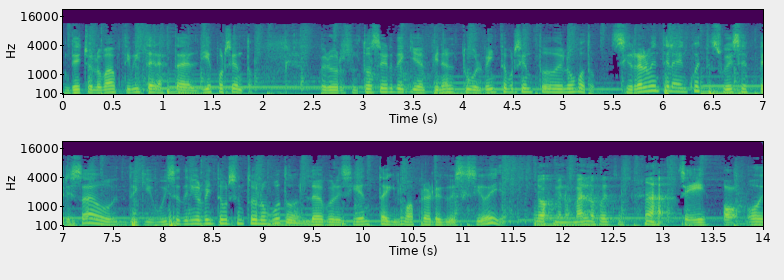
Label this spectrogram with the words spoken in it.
De hecho, lo más optimista era hasta el 10%. Pero resultó ser de que al final tuvo el 20% de los votos. Si realmente las encuestas hubiese expresado de que hubiese tenido el 20% de los votos, la presidenta y lo más probable que hubiese sido ella. No, menos mal no fue. Sí, o, o,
